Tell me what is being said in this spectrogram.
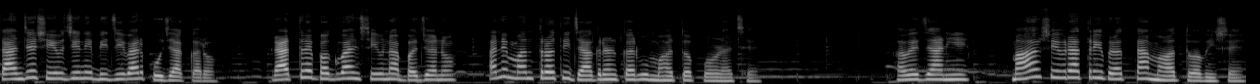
સાંજે શિવજીની બીજી વાર પૂજા કરો. રાત્રે ભગવાન શિવના ભજનો અને મંત્રોથી જાગરણ કરવું મહત્વપૂર્ણ છે. હવે જાણીએ મહાશિવરાત્રિ વ્રતના મહત્વ વિશે.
